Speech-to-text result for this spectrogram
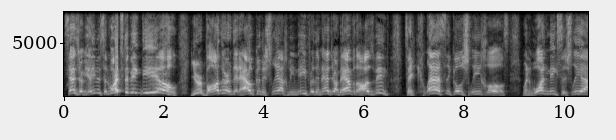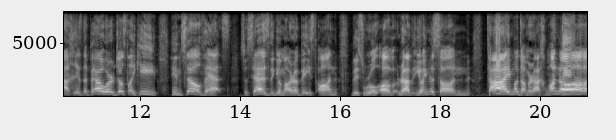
Says Rav Yonasan, what's the big deal? You're bothered that how could the shliach be made for the neder on behalf of the husband? It's a classical shlichos. When one makes a shliach, is the power just like he himself has. So says the Gemara based on this rule of Rav Yoinason. Time Adam Rachmana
